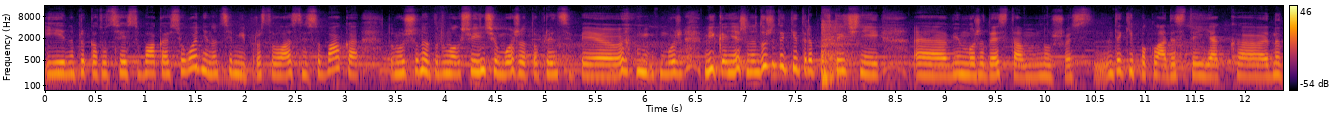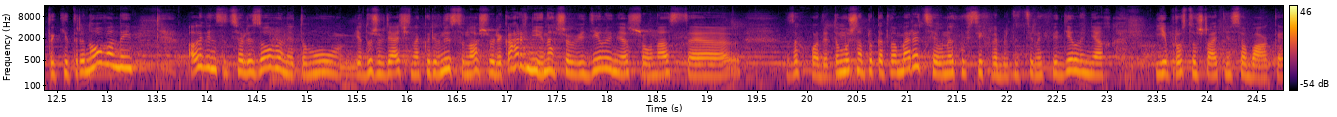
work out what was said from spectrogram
І, наприклад, оцей собака сьогодні, ну це мій просто власний собака, тому що ну, я подумала, якщо інший може, то в принципі може. Мій, звісно, не дуже такий терапевтичний. е, Він може десь там ну щось не такий покладистий, як е, не такий тренований, але він соціалізований. Тому я дуже вдячна керівництву нашої лікарні і нашого відділення, що у нас це заходить. Тому що, наприклад, в Америці у них у всіх реабілітаційних відділеннях є просто штатні собаки.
